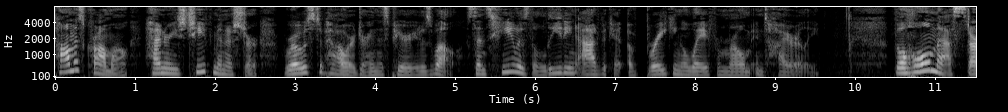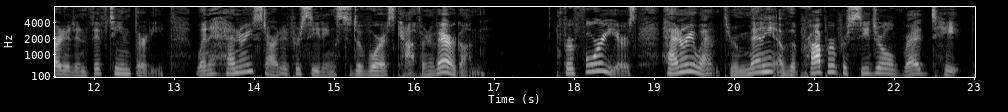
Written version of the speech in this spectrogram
Thomas Cromwell, Henry's chief minister, rose to power during this period as well, since he was the leading advocate of breaking away from Rome entirely. The whole mess started in 1530 when Henry started proceedings to divorce Catherine of Aragon. For four years, Henry went through many of the proper procedural red tape,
